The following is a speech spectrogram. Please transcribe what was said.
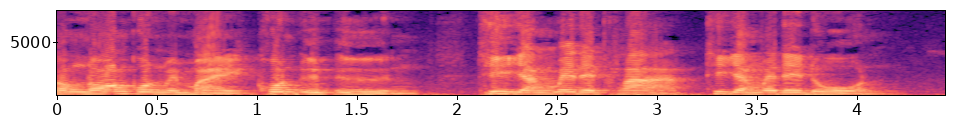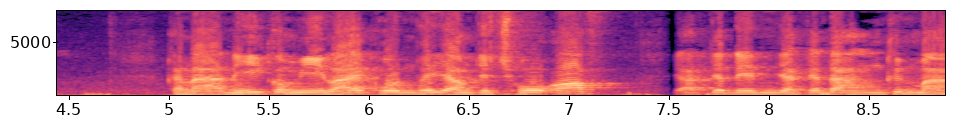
น้องๆคนใหม่ ๆ คนอื่นๆ ที่ยังไม่ได้พลาดที่ยังไม่ได้โดน ขณะนี้ก็มีหลายคนพยายามจะโชว์ออฟอยากจะเด่นอยากจะดังขึ้นมา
